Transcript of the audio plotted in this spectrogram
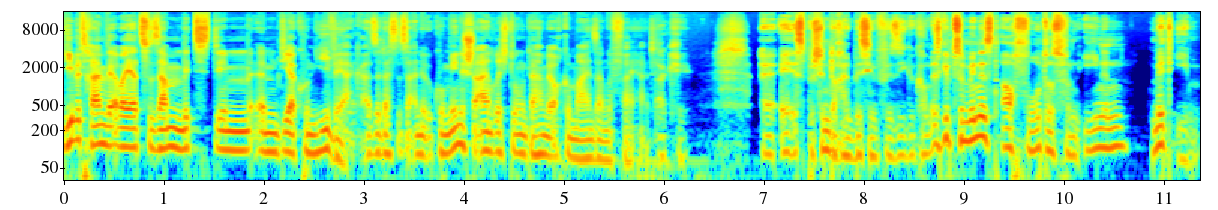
die betreiben wir aber ja zusammen mit dem ähm, Diakoniewerk. Also das ist eine ökumenische Einrichtung und da haben wir auch gemeinsam gefeiert. okay. Äh, er ist bestimmt auch ein bisschen für Sie gekommen. Es gibt zumindest auch Fotos von Ihnen mit ihm.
